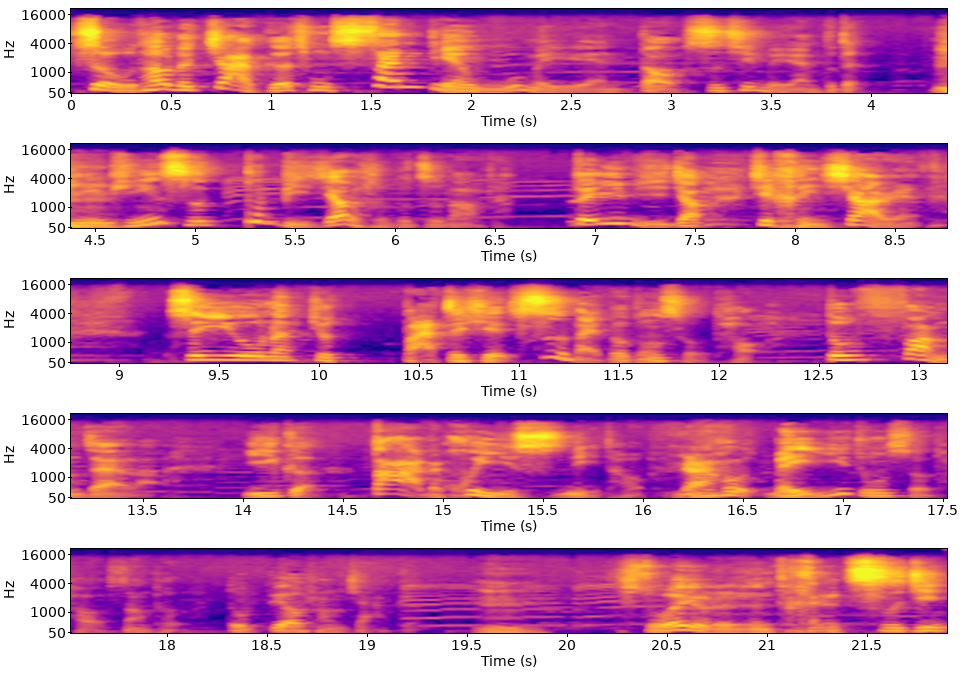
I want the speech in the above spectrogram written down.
手套的价格从三点五美元到十七美元不等，你平时不比较是不知道的。这一比较就很吓人，CEO 呢就把这些四百多种手套都放在了一个大的会议室里头，然后每一种手套上头都标上价格。嗯，所有的人很吃惊，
